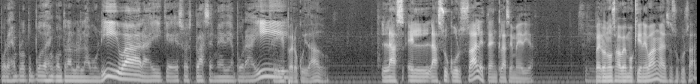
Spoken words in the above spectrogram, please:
Por ejemplo, tú puedes encontrarlo en la Bolívar, ahí que eso es clase media por ahí. Sí, pero cuidado. Las, el, la sucursal está en clase media. Sí. Pero no sabemos quiénes van a esa sucursal.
